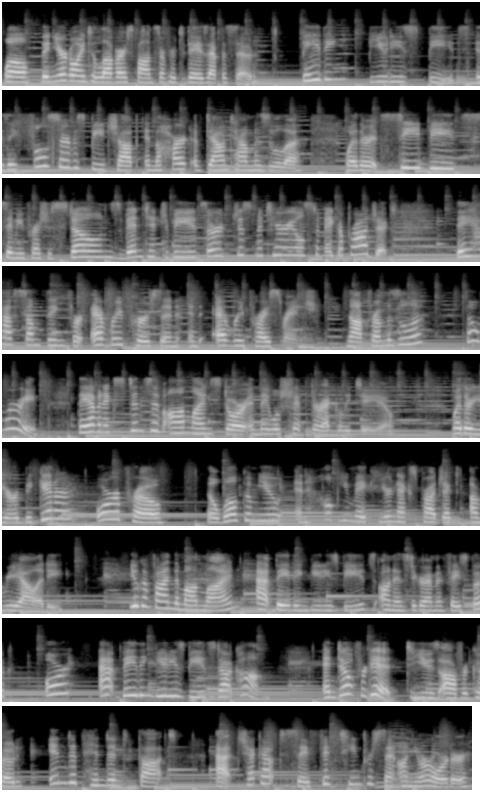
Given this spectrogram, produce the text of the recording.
Well, then you're going to love our sponsor for today's episode. Bathing Beauties Beads is a full service bead shop in the heart of downtown Missoula. Whether it's seed beads, semi precious stones, vintage beads, or just materials to make a project, they have something for every person and every price range. Not from Missoula? Don't worry. They have an extensive online store and they will ship directly to you. Whether you're a beginner or a pro, they'll welcome you and help you make your next project a reality. You can find them online at Bathing Beauties Beads on Instagram and Facebook or at bathingbeautiesbeads.com. And don't forget to use offer code Independent Thought at checkout to save 15% on your order.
